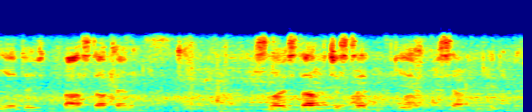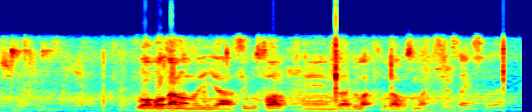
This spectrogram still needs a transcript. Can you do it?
yeah, do fast stuff and slow stuff just to get yourself in good condition. Okay. Well, well done on the uh, singles title, and uh, good luck for the doubles and mix. Thanks for that.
